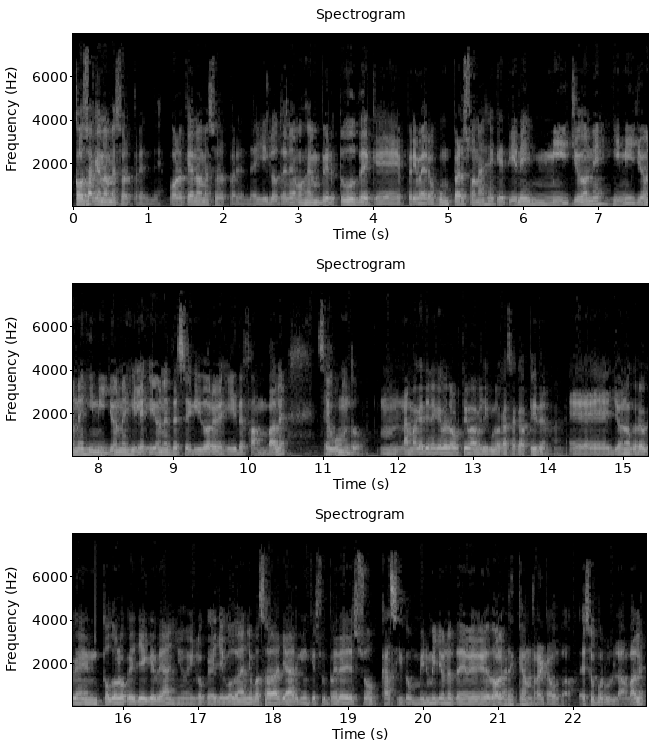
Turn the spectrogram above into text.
Cosa que no me sorprende. ¿Por qué no me sorprende? Y lo tenemos en virtud de que, primero, es un personaje que tiene millones y millones y millones y legiones de seguidores y de fans, ¿vale? Segundo, mm, nada más que tiene que ver la última película que ha sacado Spiderman. Eh, yo no creo que en todo lo que llegue de año y lo que llegó de año pasado haya alguien que supere esos casi dos mil millones de dólares que han recaudado. Eso por un lado, ¿vale?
